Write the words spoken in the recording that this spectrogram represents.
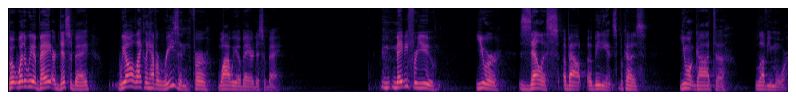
But whether we obey or disobey, we all likely have a reason for why we obey or disobey. Maybe for you, you are zealous about obedience because you want God to love you more.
